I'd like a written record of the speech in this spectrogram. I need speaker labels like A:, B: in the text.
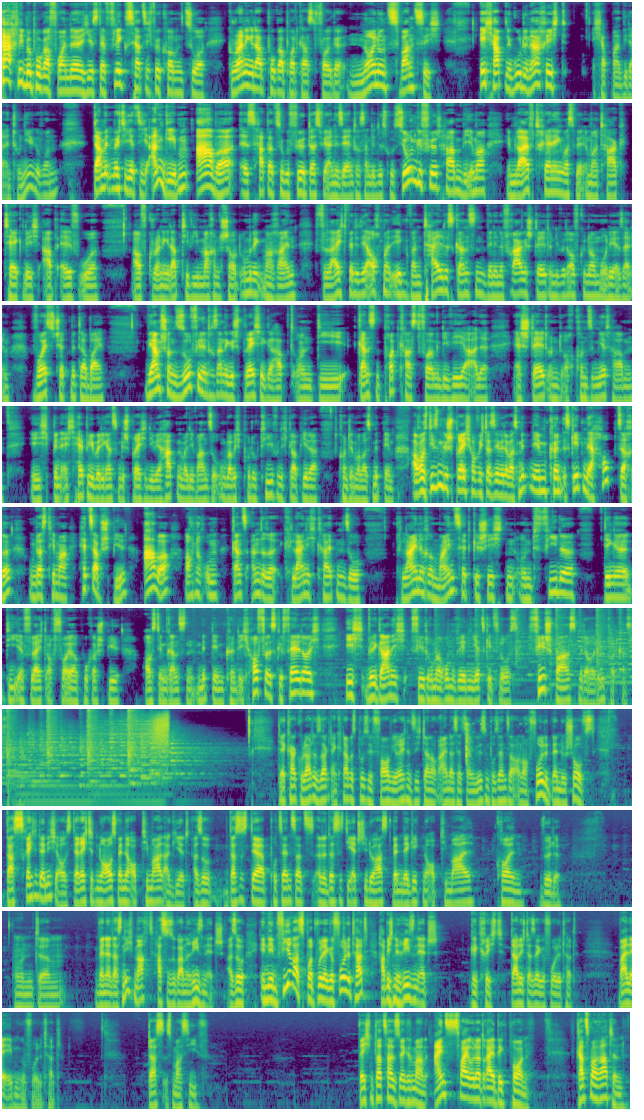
A: Tag, liebe Pokerfreunde, hier ist der Flix. Herzlich willkommen zur Grinding It Up Poker Podcast Folge 29. Ich habe eine gute Nachricht. Ich habe mal wieder ein Turnier gewonnen. Damit möchte ich jetzt nicht angeben, aber es hat dazu geführt, dass wir eine sehr interessante Diskussion geführt haben, wie immer im Live-Training, was wir immer tagtäglich ab 11 Uhr auf Grinding It Up TV machen. Schaut unbedingt mal rein. Vielleicht werdet ihr auch mal irgendwann Teil des Ganzen, wenn ihr eine Frage stellt und die wird aufgenommen oder ihr seid im Voice-Chat mit dabei. Wir haben schon so viele interessante Gespräche gehabt und die ganzen Podcast-Folgen, die wir ja alle erstellt und auch konsumiert haben. Ich bin echt happy über die ganzen Gespräche, die wir hatten, weil die waren so unglaublich produktiv und ich glaube, jeder konnte immer was mitnehmen. Auch aus diesem Gespräch hoffe ich, dass ihr wieder was mitnehmen könnt. Es geht in der Hauptsache um das Thema Heads-Up-Spiel, aber auch noch um ganz andere Kleinigkeiten, so kleinere Mindset-Geschichten und viele Dinge, die ihr vielleicht auch für euer Pokerspiel aus dem Ganzen mitnehmen könnt. Ich hoffe, es gefällt euch. Ich will gar nicht viel drum herum reden. Jetzt geht's los. Viel Spaß mit der heutigen Podcast-Folge. Der Kalkulator sagt, ein knappes Plus EV, wie rechnet sich da noch ein, dass jetzt einen gewissen Prozentsatz auch noch foldet, wenn du schaufst? Das rechnet er nicht aus. Der rechnet nur aus, wenn er optimal agiert. Also, das ist der Prozentsatz, also das ist die Edge, die du hast, wenn der Gegner optimal callen würde. Und ähm, wenn er das nicht macht, hast du sogar eine Riesen-Edge. Also in dem Vierer-Spot, wo der gefoldet hat, habe ich eine Riesen-Edge gekriegt, dadurch, dass er gefoldet hat. Weil er eben gefoldet hat. Das ist massiv. Welchen Platz hattest du jetzt machen? Eins, zwei oder drei Big Porn? Kannst mal raten.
